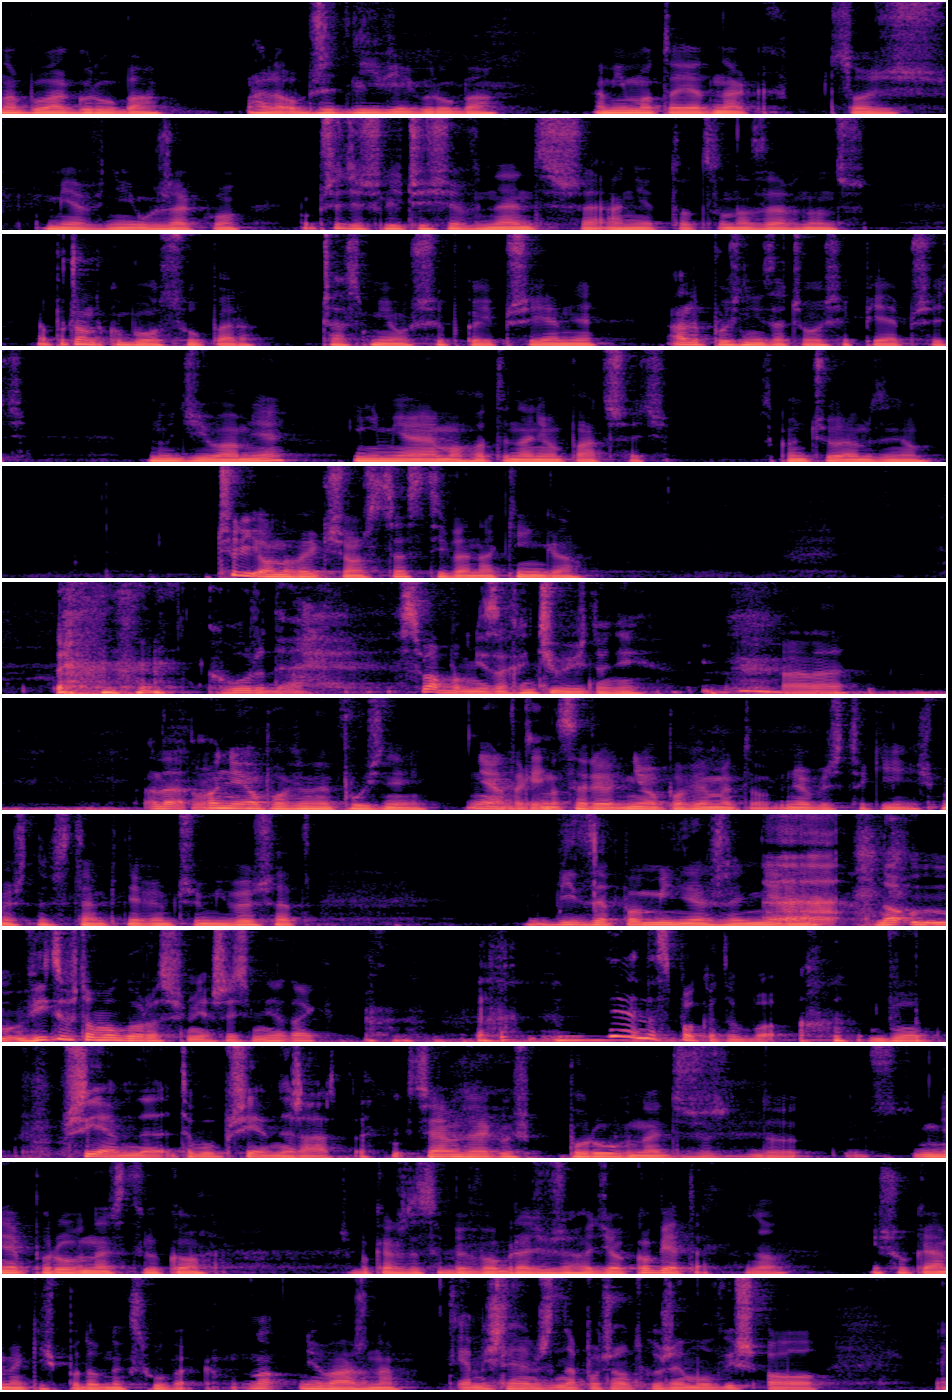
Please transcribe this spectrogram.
ona była gruba, ale obrzydliwie gruba. A mimo to jednak coś mnie w niej urzekło, bo przecież liczy się wnętrze, a nie to, co na zewnątrz. Na początku było super, czas mijał szybko i przyjemnie, ale później zaczęło się pieprzyć. Nudziła mnie i nie miałem ochoty na nią patrzeć. Skończyłem z nią. Czyli o nowej książce Stephena Kinga. Kurde, słabo mnie zachęciłeś do niej. Ale Ale o niej opowiemy później. Nie, tak Okej. na serio nie opowiemy, to miał być taki śmieszny wstęp. Nie wiem, czy mi wyszedł. Widzę po minie, że nie. no, widzów to mogło rozśmieszyć mnie, tak? Nie, no spoko to było. Było przyjemne, to był przyjemny żart. Chciałem to jakoś porównać, że do, nie porównać, tylko żeby każdy sobie wyobraził, że chodzi o kobietę. No. I szukałem jakichś podobnych słówek. No, nieważne. Ja myślałem, że na początku, że mówisz o e,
